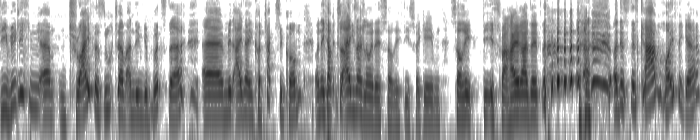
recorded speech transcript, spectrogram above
die wirklich einen, ähm, einen Try versucht haben an dem Geburtstag, äh, mit einer in Kontakt zu kommen. Und ich habe zu allen gesagt, Leute, sorry, die ist vergeben. Sorry, die ist verheiratet. Und das, das kam häufiger.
